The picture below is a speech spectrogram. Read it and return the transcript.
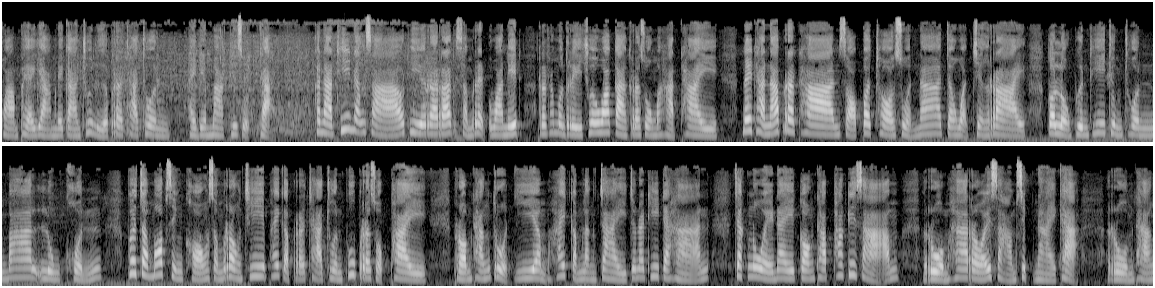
ความพยายามในการช่วยเหลือประชาชนให้ได้มากที่สุดค่ะ ขณะที่นางสาวธีรรัตน์สำเร็จวานิชรัฐมนตรีช่วยว่าการกระทรวงมหาดไทย ในฐานะประธาน สปชส่วนหน้าจังหวัดเชียงราย ก็ลงพื้นที่ชุมชนบ้านลุงขน เพื่อจะมอบสิ่งของสำรองชีพให้กับประชาชนผู้ประสบภัย พร้อมทั้งตรวจเยี่ยมให้กำลังใจเจ้าหน้าที่ทหาร จากหน่วยในกองทัพภาคที่ 3 รวม 530 นายค่ะ รวมทั้ง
